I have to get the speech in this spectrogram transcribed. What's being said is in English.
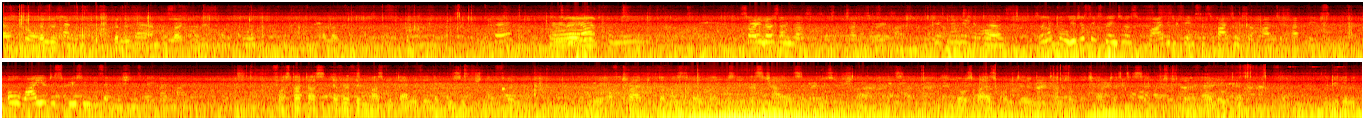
Can you, can you, I like it. I like it. Okay. Sorry, no sunglasses. here. Light very high. Yeah. So, like, can you just explain to us why the defense is fighting so hard to have these, or why you're disputing these admissions made by the minor? For starters, everything must be done within the constitutional framework. We have tried to demonstrate that this child's constitutional rights and those rights contained in terms of the Child Justice Act were violated from the beginning.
